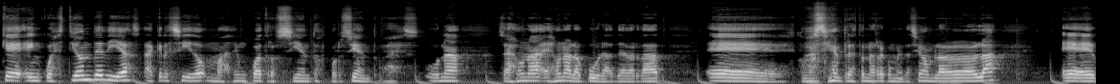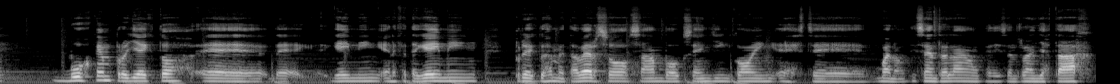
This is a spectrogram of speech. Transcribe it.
que en cuestión de días ha crecido más de un 400%. Es una, o sea, es una, es una locura, de verdad. Eh, como siempre, esto es una recomendación, bla, bla, bla, bla. Eh, busquen proyectos eh, de gaming, NFT gaming, proyectos de metaverso, Sandbox, Engine Coin, este, bueno, Decentraland, aunque Decentraland ya está,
